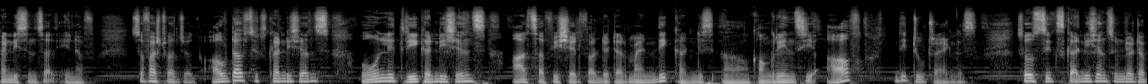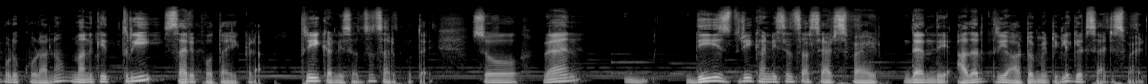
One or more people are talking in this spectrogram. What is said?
conditions are enough so first one చూద్దాం. Out of six conditions only three conditions are sufficient for determine the condition congruency of the two triangles so six conditions ఉండేటప్పుడు కూడాను మనకి త్రీ సరిపోతాయి ఇక్కడ. త్రీ కండిషన్స్ సరిపోతాయి. So when these three conditions are satisfied then the other three automatically get satisfied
